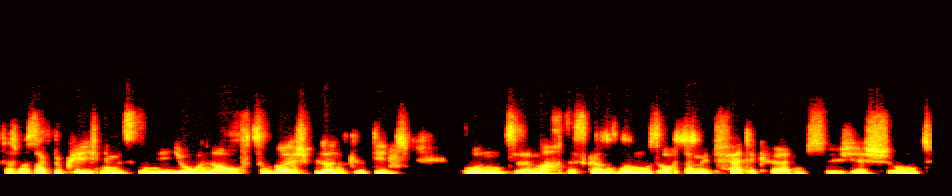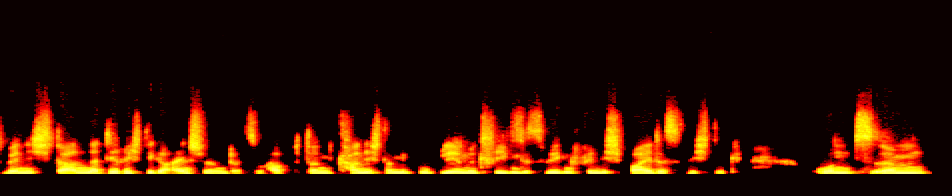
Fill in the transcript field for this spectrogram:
dass man sagt, okay, ich nehme jetzt eine Million auf zum Beispiel an Kredit und äh, macht das Ganze. Man muss auch damit fertig werden psychisch. Und wenn ich da nicht die richtige Einstellung dazu habe, dann kann ich damit Probleme kriegen. Deswegen finde ich beides wichtig. Und ähm,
